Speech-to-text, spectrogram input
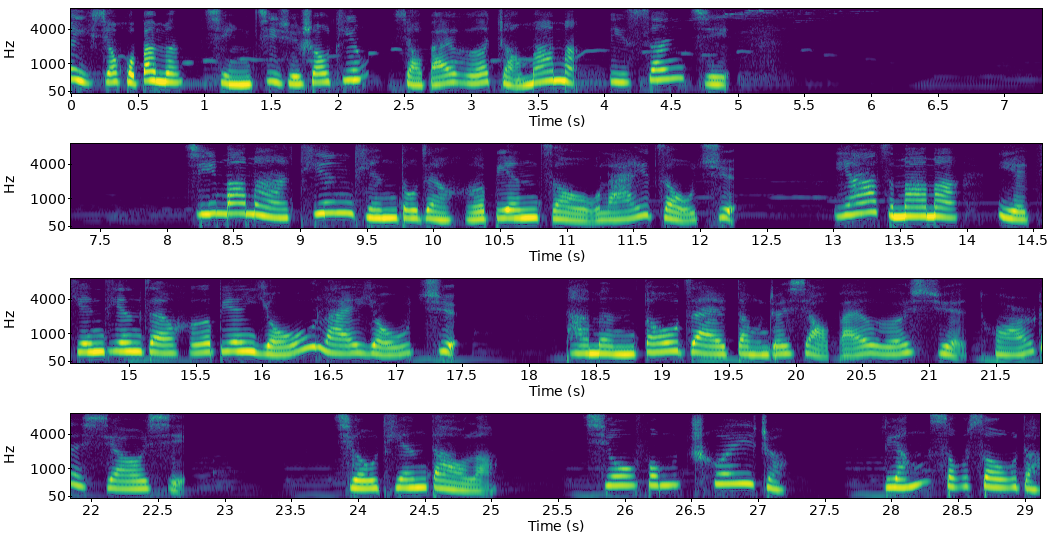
嘿，小伙伴们，请继续收听《小白鹅找妈妈》第三集。鸡妈妈天天都在河边走来走去，鸭子妈妈也天天在河边游来游去，他们都在等着小白鹅雪团的消息。秋天到了，秋风吹着，凉飕飕的。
